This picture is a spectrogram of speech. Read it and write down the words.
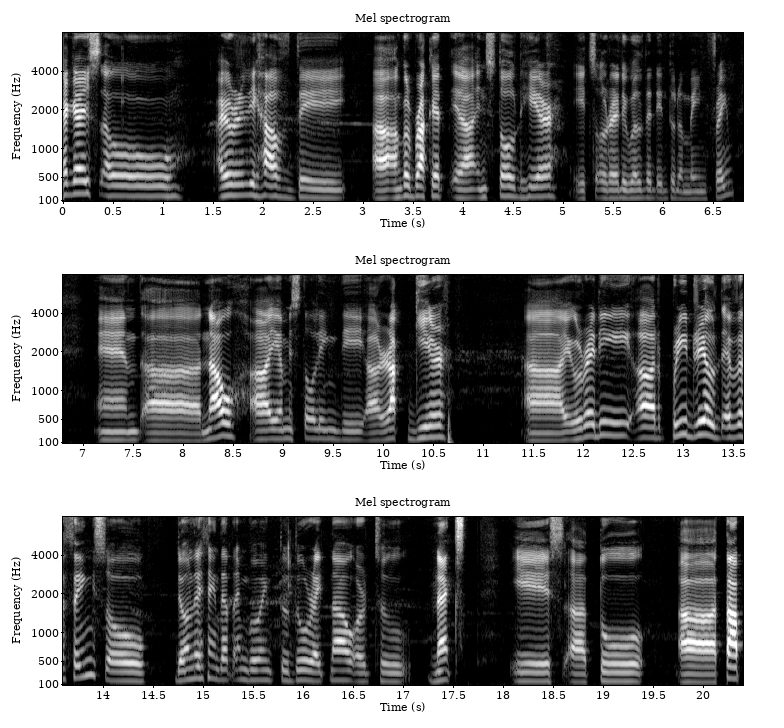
Hi guys, so I already have the uh, angle bracket uh, installed here. It's already welded into the main frame. And uh, now I am installing the uh, rack gear. Uh, I already uh, pre-drilled everything. So the only thing that I'm going to do right now or to next is to tap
